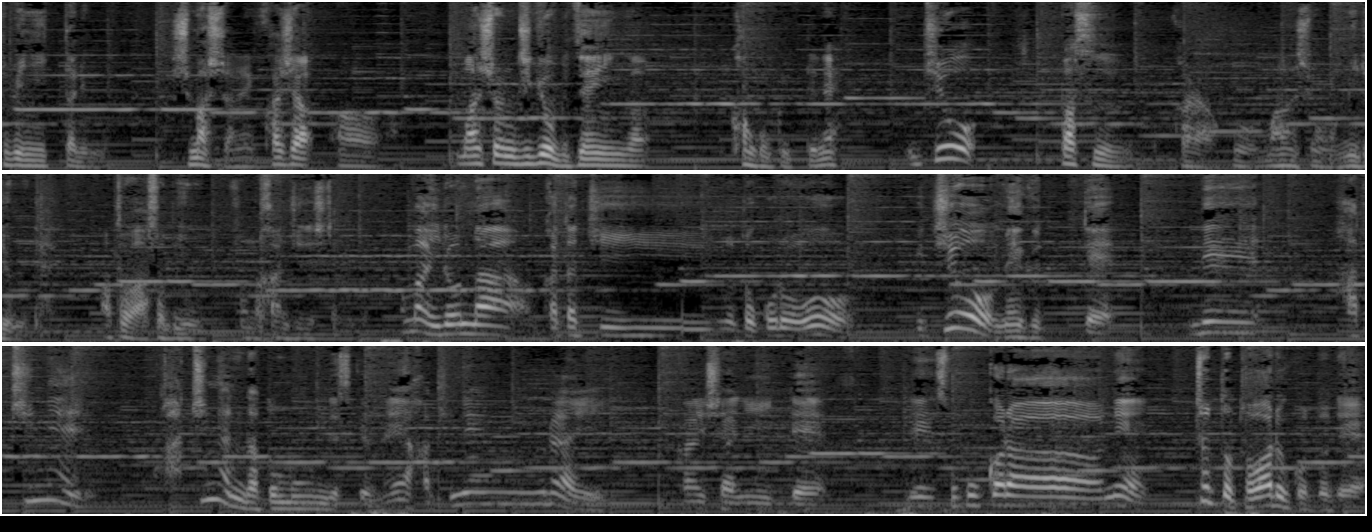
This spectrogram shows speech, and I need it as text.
遊びに行ったりもしましたね。会社、マンション事業部全員が韓国行ってね、一応バスからこうマンションを見るみたいな、あとは遊びに、そんな感じでしたけど、まあいろんな形のところを一応巡って、で、8年、8年だと思うんですけどね、8年ぐらい会社にいて、で、そこからね、ちょっととあることで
